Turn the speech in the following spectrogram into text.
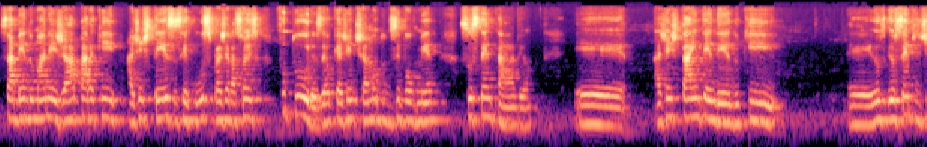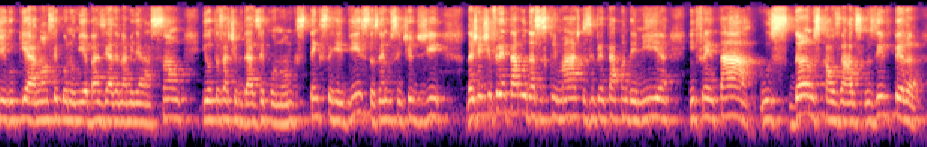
sabendo manejar para que a gente tenha esses recursos para gerações futuras, é o que a gente chama do desenvolvimento sustentável. É, a gente está entendendo que é, eu, eu, sempre digo que a nossa economia baseada na mineração e outras atividades econômicas tem que ser revistas, né, no sentido de da gente enfrentar mudanças climáticas, enfrentar a pandemia, enfrentar os danos causados, inclusive pela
